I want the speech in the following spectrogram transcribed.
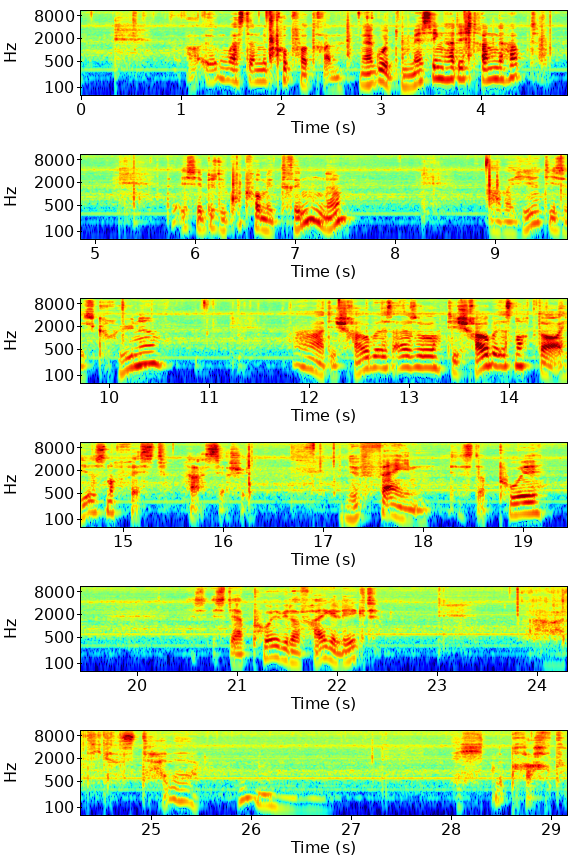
Irgendwas dann mit Kupfer dran. Na gut, Messing hatte ich dran gehabt. Da ist hier ein bisschen Kupfer mit drin, ne? Aber hier dieses grüne. Ah, die Schraube ist also, die Schraube ist noch da. Hier ist noch fest. Ha, sehr schön. Ne, fein. Das ist der Pol. Das ist der Pol wieder freigelegt. Aber die Kristalle. Hm eine Pracht.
